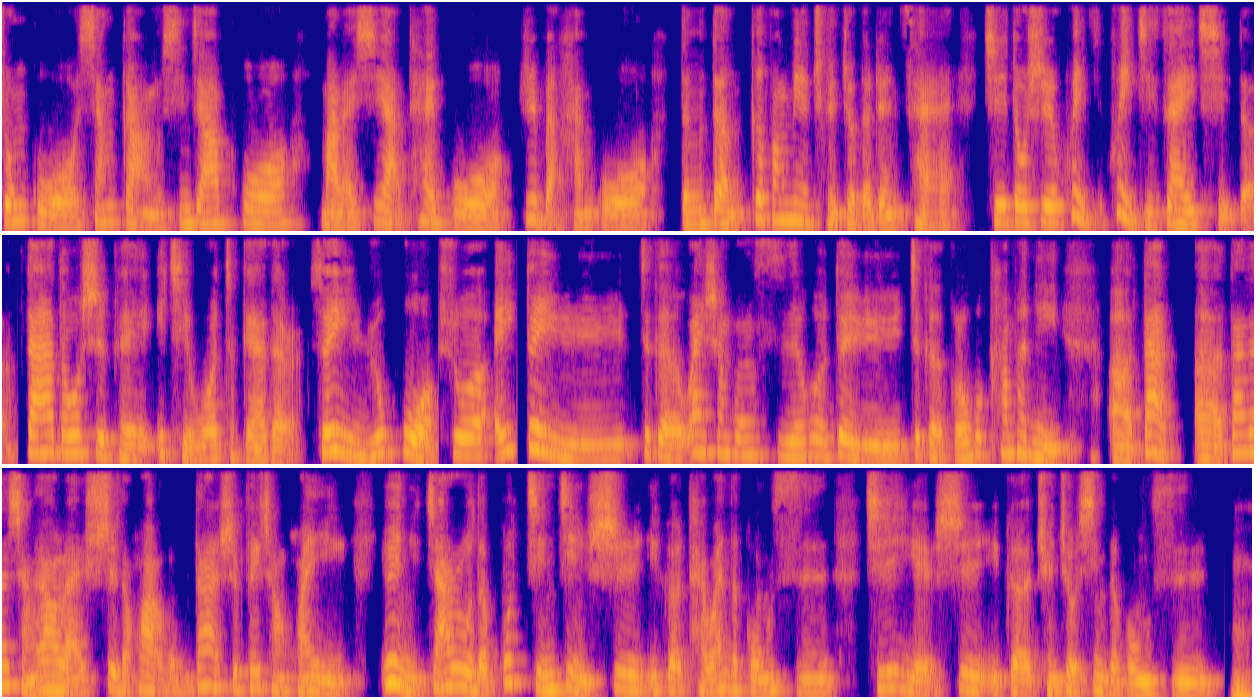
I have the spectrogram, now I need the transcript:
中国、香港、新加坡、马来西亚、泰国、日本、韩国等等各方面全球的人才，其实都是汇汇集在一起的，大家都是可以一起 work together。所以如果说，哎，对于这个外商公司或者对于这个 global company，呃大呃大家想要来试的话，我们当然是非常欢迎，因为你加入的不仅仅是一个台湾的公司，其实也是一个全球性的公司。嗯，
